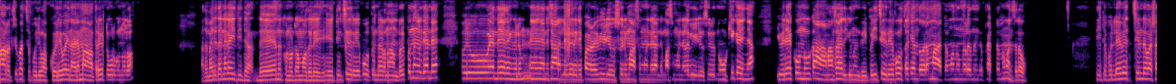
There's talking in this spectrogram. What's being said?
നിറച്ച് പച്ചപ്പുല്ല് വക്കോൽ വൈകുന്നേരം മാത്രമേ ഇട്ട് കൊടുക്കുന്നുള്ളൂ. അതുമാതിരി തന്നെ കൈത്തീറ്റ. ദേ നിൽക്കണു കേട്ടോ മുതൽ. ഏറ്റവും ചെറിയ പോത്തുണ്ടായിരുന്നുണ്ടോ ഇപ്പൊ നിങ്ങൾക്ക് എന്റെ ഒരു എന്റെ ഏതെങ്കിലും എന്റെ ചാനലിൽ കയറിയിട്ട് പഴയ വീഡിയോസ് ഒരു മാസം മുന്നേ രണ്ട് മാസം മുന്നേ വീഡിയോസ് നോക്കി കഴിഞ്ഞാൽ ഇവരെയൊക്കെ ഒന്ന് കാണാൻ സാധിക്കും നിങ്ങൾക്ക്. ഇപ്പൊ ഈ ചെറിയ പോത്തൊക്കെ എന്തോരം മാറ്റം വന്നു എന്നുള്ളത് നിങ്ങൾക്ക് പെട്ടെന്ന് മനസ്സിലാവും. തീറ്റപ്പുല്ല് വെച്ചിട്ടുണ്ട് പക്ഷെ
